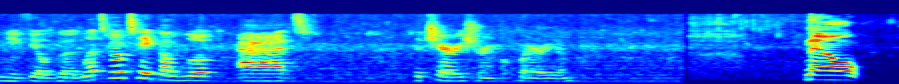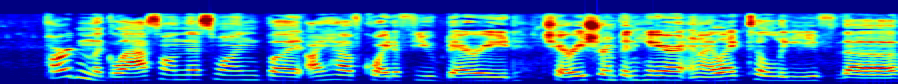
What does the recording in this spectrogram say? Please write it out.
me feel good. Let's go take a look at the cherry shrimp aquarium. Now, pardon the glass on this one, but I have quite a few buried cherry shrimp in here, and I like to leave the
